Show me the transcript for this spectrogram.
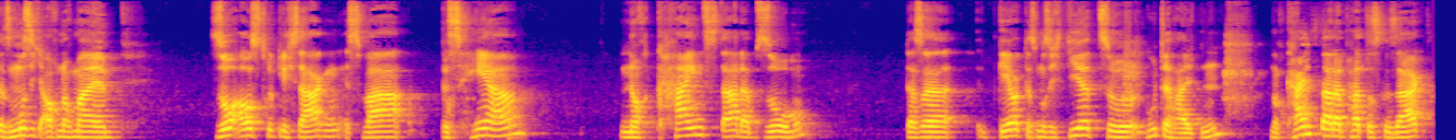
das muss ich auch nochmal so ausdrücklich sagen. Es war bisher noch kein Startup so, dass er, Georg, das muss ich dir zugute halten, noch kein Startup hat das gesagt,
